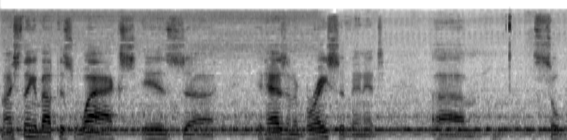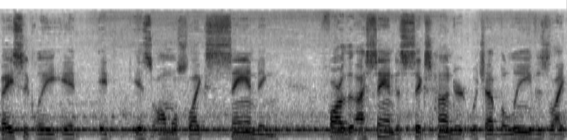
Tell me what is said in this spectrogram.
Nice thing about this wax is uh, it has an abrasive in it. Um, so basically it, it is almost like sanding farther. I sand to 600, which I believe is like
